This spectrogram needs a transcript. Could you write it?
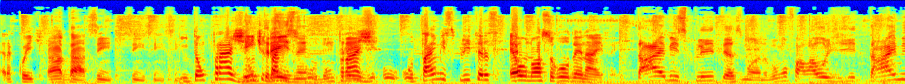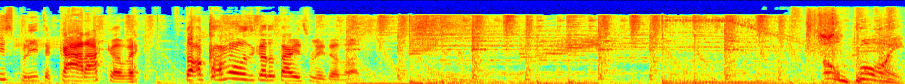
Era Quake. Ah, tá, sim, sim, sim, sim. Então, pra gente, o 3, Time, né? O Doom pra 3. ge- o, o Time Splitters é o nosso GoldenEye, velho. Time Splitters, mano. Vamos falar hoje de Time Splitter. Caraca, velho. Toca a música do Time Splitters, mano. Oh boy,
